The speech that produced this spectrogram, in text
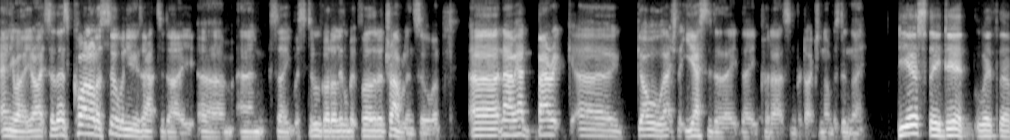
anyway, right. So there's quite a lot of silver news out today, um, and say we've still got a little bit further to travel in silver. Uh, now we had Barrick uh, Gold. Actually, yesterday they, they put out some production numbers, didn't they? Yes, they did. With uh,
